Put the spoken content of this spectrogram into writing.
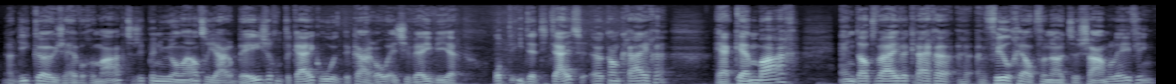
Nou, die keuze hebben we gemaakt. Dus ik ben nu al een aantal jaren bezig om te kijken hoe ik de KRO-NCW weer op de identiteit uh, kan krijgen herkenbaar. En dat wij, we krijgen eh, veel geld vanuit de samenleving.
